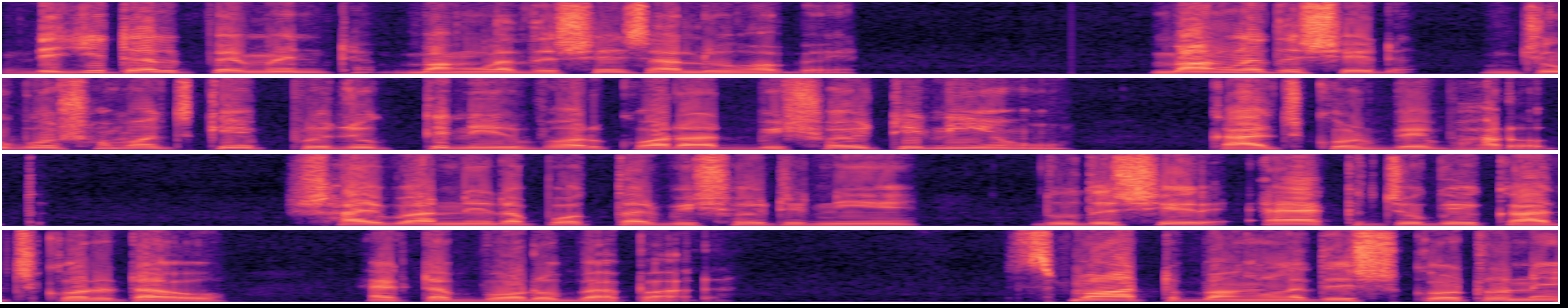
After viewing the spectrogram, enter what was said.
ডিজিটাল পেমেন্ট বাংলাদেশে চালু হবে। বাংলাদেশের যুব সমাজকে প্রযুক্তি নির্ভর করার বিষয়টি নিয়েও কাজ করবে ভারত। সাইবার নিরাপত্তার বিষয়টি নিয়ে দুদেশের একযোগে কাজ করাটাও একটা বড় ব্যাপার। স্মার্ট বাংলাদেশ গঠনে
